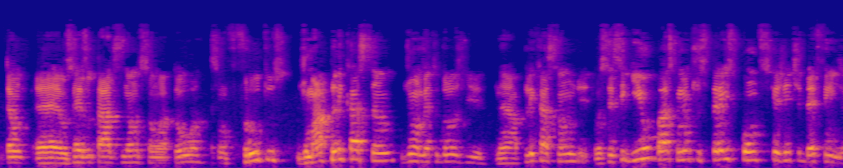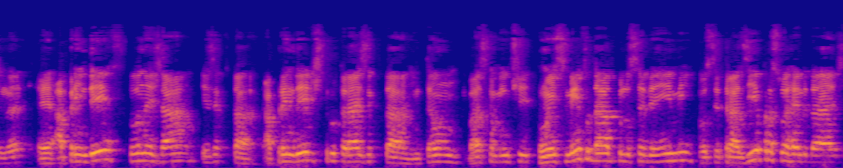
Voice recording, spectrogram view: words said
Então, é, os resultados não são à toa, são frutos de uma aplicação de uma metodologia, né? A aplicação de você seguiu basicamente os três pontos que a gente defende, né? É aprender, planejar, executar. Aprender, estruturar, executar. Então, basicamente, conhecimento dado pelo CVM, você trazia para sua realidade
